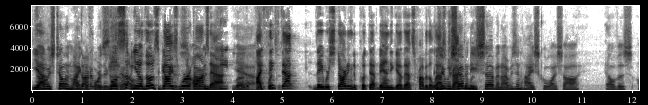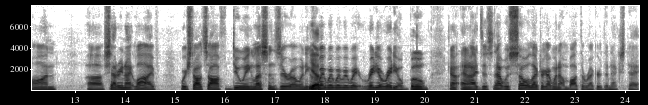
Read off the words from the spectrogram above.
Yeah. I was telling Mike thought before this. well, show. so, you know, those guys were I thought it on that. Pete, Yeah. the- I think his that they were starting to put that band together. That's probably the last it was track that was. 77. I was in high school. I saw Elvis on uh, Saturday Night Live, where he starts off doing Less Than Zero, and he goes, Yeah. "Wait, wait, wait, wait, wait, radio, radio, boom!" And I just that was so electric. I went out and bought the record the next day.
